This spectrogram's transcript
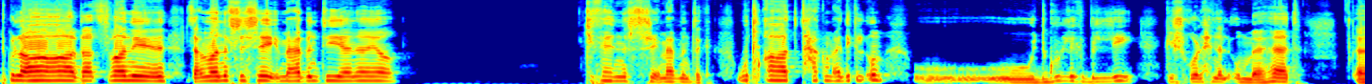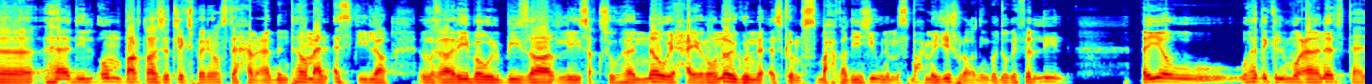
تقول آه that's funny زعما نفس الشيء مع بنتي أنايا. كيف نفس الشيء مع بنتك؟ وتلقاها تضحك مع ديك الأم وتقول لك باللي كي شغل حنا الأمهات آه هذه الأم بارطاجت l'expérience تاعها مع بنتها ومع الأسئلة الغريبة وال bizarres اللي يسقسوها لنا ويحيرونا ويقول لنا est-ce que الصباح غادي يجي ولا من الصباح ما يجيش ولا غادي نقعدوا غير في الليل. ايا وهذيك المعاناة تاع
